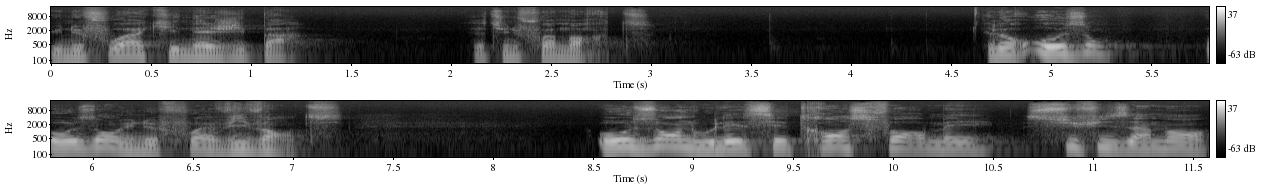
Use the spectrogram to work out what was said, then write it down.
Une foi qui n'agit pas est une foi morte. Alors osons, osons une foi vivante Osons nous laisser transformer suffisamment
